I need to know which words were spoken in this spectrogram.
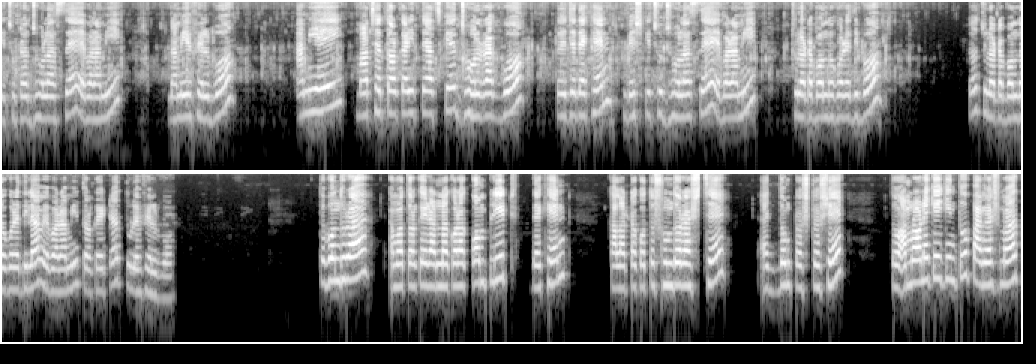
কিছুটা ঝোল আছে, এবার আমি নামিয়ে ফেলব। আমি এই মাছের তরকারিতে আজকে ঝোল রাখব। তো এই যে দেখেন, বেশ কিছু ঝোল আছে, এবার আমি চুলাটা বন্ধ করে দিব। তো চুলাটা বন্ধ করে দিলাম, এবার আমি তরকারিটা তুলে ফেলব। তো বন্ধুরা, আমার তরকারি রান্না করা কমপ্লিট। দেখেন, কালারটা কত সুন্দর আসছে, একদম টসটসে। তো আমরা অনেকেই কিন্তু পাঙাশ মাছ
